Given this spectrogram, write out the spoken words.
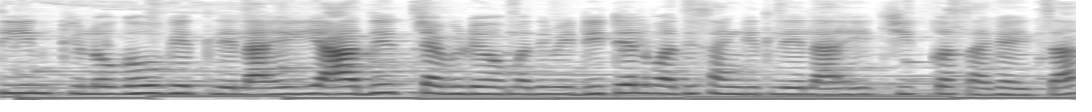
तीन किलो गहू घेतलेला आहे. या आधीच्या व्हिडिओमध्ये मी डिटेलमध्ये सांगितलेलं आहे चीक कसा घ्यायचा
